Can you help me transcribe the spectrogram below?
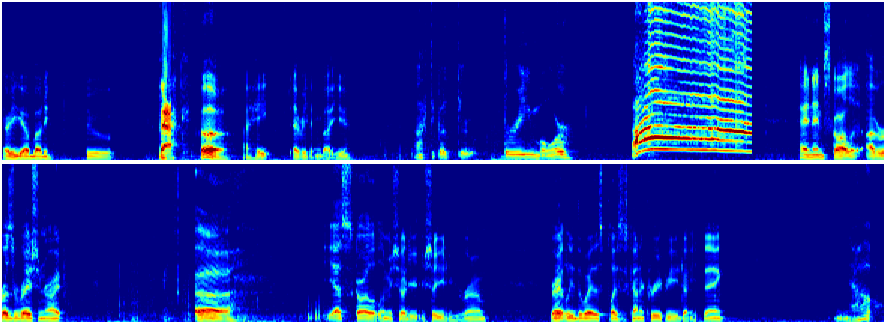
There you go, buddy. Back. Ugh. I hate everything about you. I have to go through three more. Ah! Hey, name's Scarlet. I have a reservation, right? Uh. Yes, Scarlet. Let me show you show you to your room. Great. Lead the way. This place is kind of creepy, don't you think? No.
